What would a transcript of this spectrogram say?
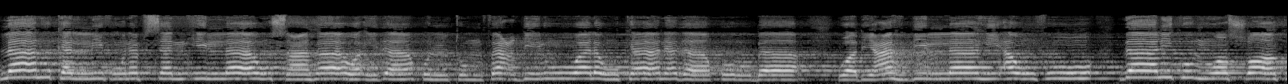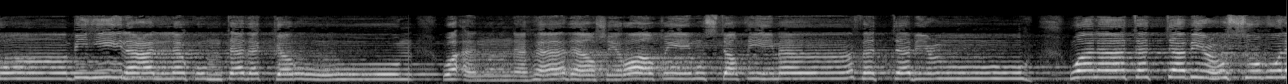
لا نكلف نفسا إلا وسعها وإذا قلتم فاعدلوا ولو كان ذا قربا وبعهد الله أوفوا ذلكم وصاكم به لعلكم تذكرون. وأن هذا صراطي مستقيما فاتبعوه. ولا تتبعوا السبل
